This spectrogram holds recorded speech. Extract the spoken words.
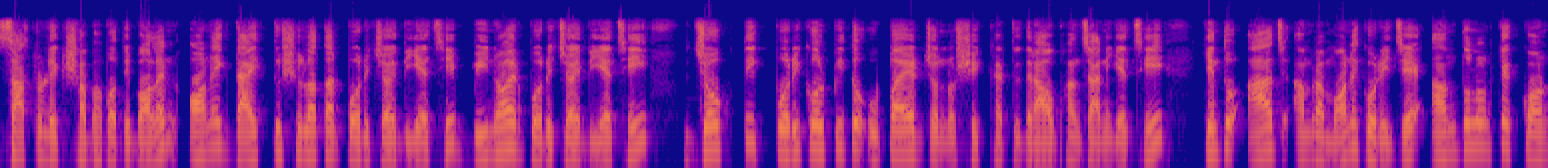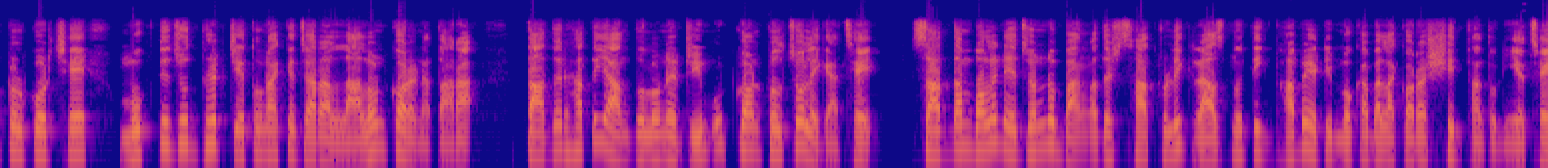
ছাত্রলীগ সভাপতি বলেন, অনেক দায়িত্বশীলতার পরিচয় দিয়েছি, বিনয়ের পরিচয় দিয়েছি, যৌক্তিক পরিকল্পিত উপায়ের জন্য শিক্ষার্থীদের আহ্বান জানিয়েছি, কিন্তু আজ আমরা মনে করি যে আন্দোলনকে কন্ট্রোল করছে মুক্তিযুদ্ধের চেতনাকে যারা লালন করে না তারা। তাদের হাতেই আন্দোলনের রিমোট কন্ট্রোল চলে গেছে। সাদ্দাম বলেন এজন্য বাংলাদেশ ছাত্রলীগ রাজনৈতিকভাবে এটি মোকাবেলা করার সিদ্ধান্ত নিয়েছে।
